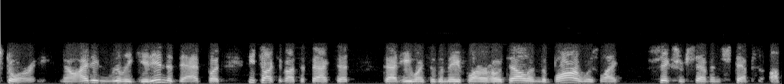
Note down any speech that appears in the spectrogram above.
story. Now, I didn't really get into that, but he talked about the fact that that he went to the Mayflower Hotel and the bar was like six or seven steps up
